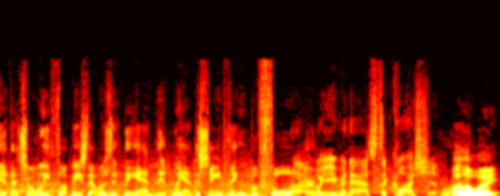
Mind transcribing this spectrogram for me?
Yeah, that's what we thought because that was they had the, we had the same thing before. We even asked the question. By the way,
